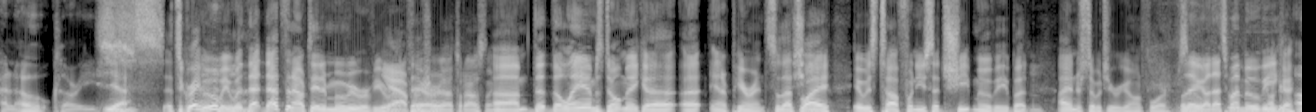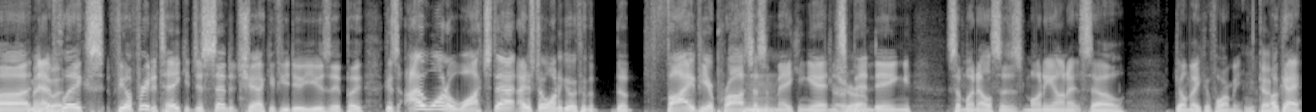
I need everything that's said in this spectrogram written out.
"Hello, Clarice"? yes, it's a great movie. With that, that's an outdated movie review. Yeah, right for there. sure. That's what I was thinking. Um, the the lambs don't make a, a an appearance, so that's why it was tough when you said sheep movie. But I understood what you were going for. Well, there you go. That's my movie. Okay. Uh, I'm it. Netflix. Feel free to take it. Just send a check if you do use it, but because I want to watch that, I just don't want to go through the the five year process of making it and spending someone else's money on it. So go make it for me. Okay. Okay.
